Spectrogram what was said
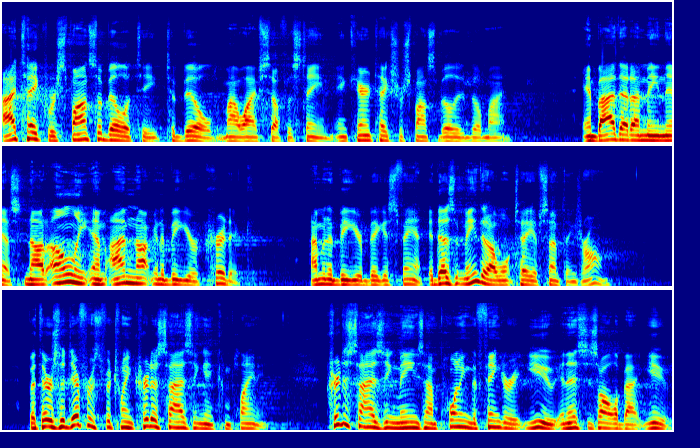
I take responsibility to build my wife's self esteem, and Karen takes responsibility to build mine. And by that I mean this not only am I not going to be your critic, I'm going to be your biggest fan. It doesn't mean that I won't tell you if something's wrong, but there's a difference between criticizing and complaining. Criticizing means I'm pointing the finger at you, and this is all about you.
